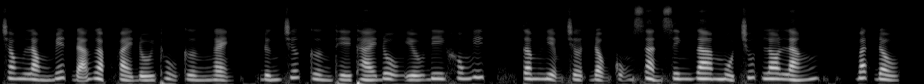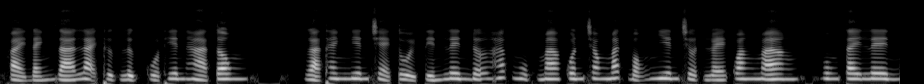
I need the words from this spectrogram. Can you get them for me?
Trong lòng biết đã gặp phải đối thủ cường ngạnh, đứng trước cường thế thái độ yếu đi không ít, tâm niệm chợt động cũng sản sinh ra một chút lo lắng, bắt đầu phải đánh giá lại thực lực của Thiên Hà Tông. Gã thanh niên trẻ tuổi tiến lên đỡ hắc ngục ma quân trong mắt bỗng nhiên chợt lóe quang mang, vung tay lên,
